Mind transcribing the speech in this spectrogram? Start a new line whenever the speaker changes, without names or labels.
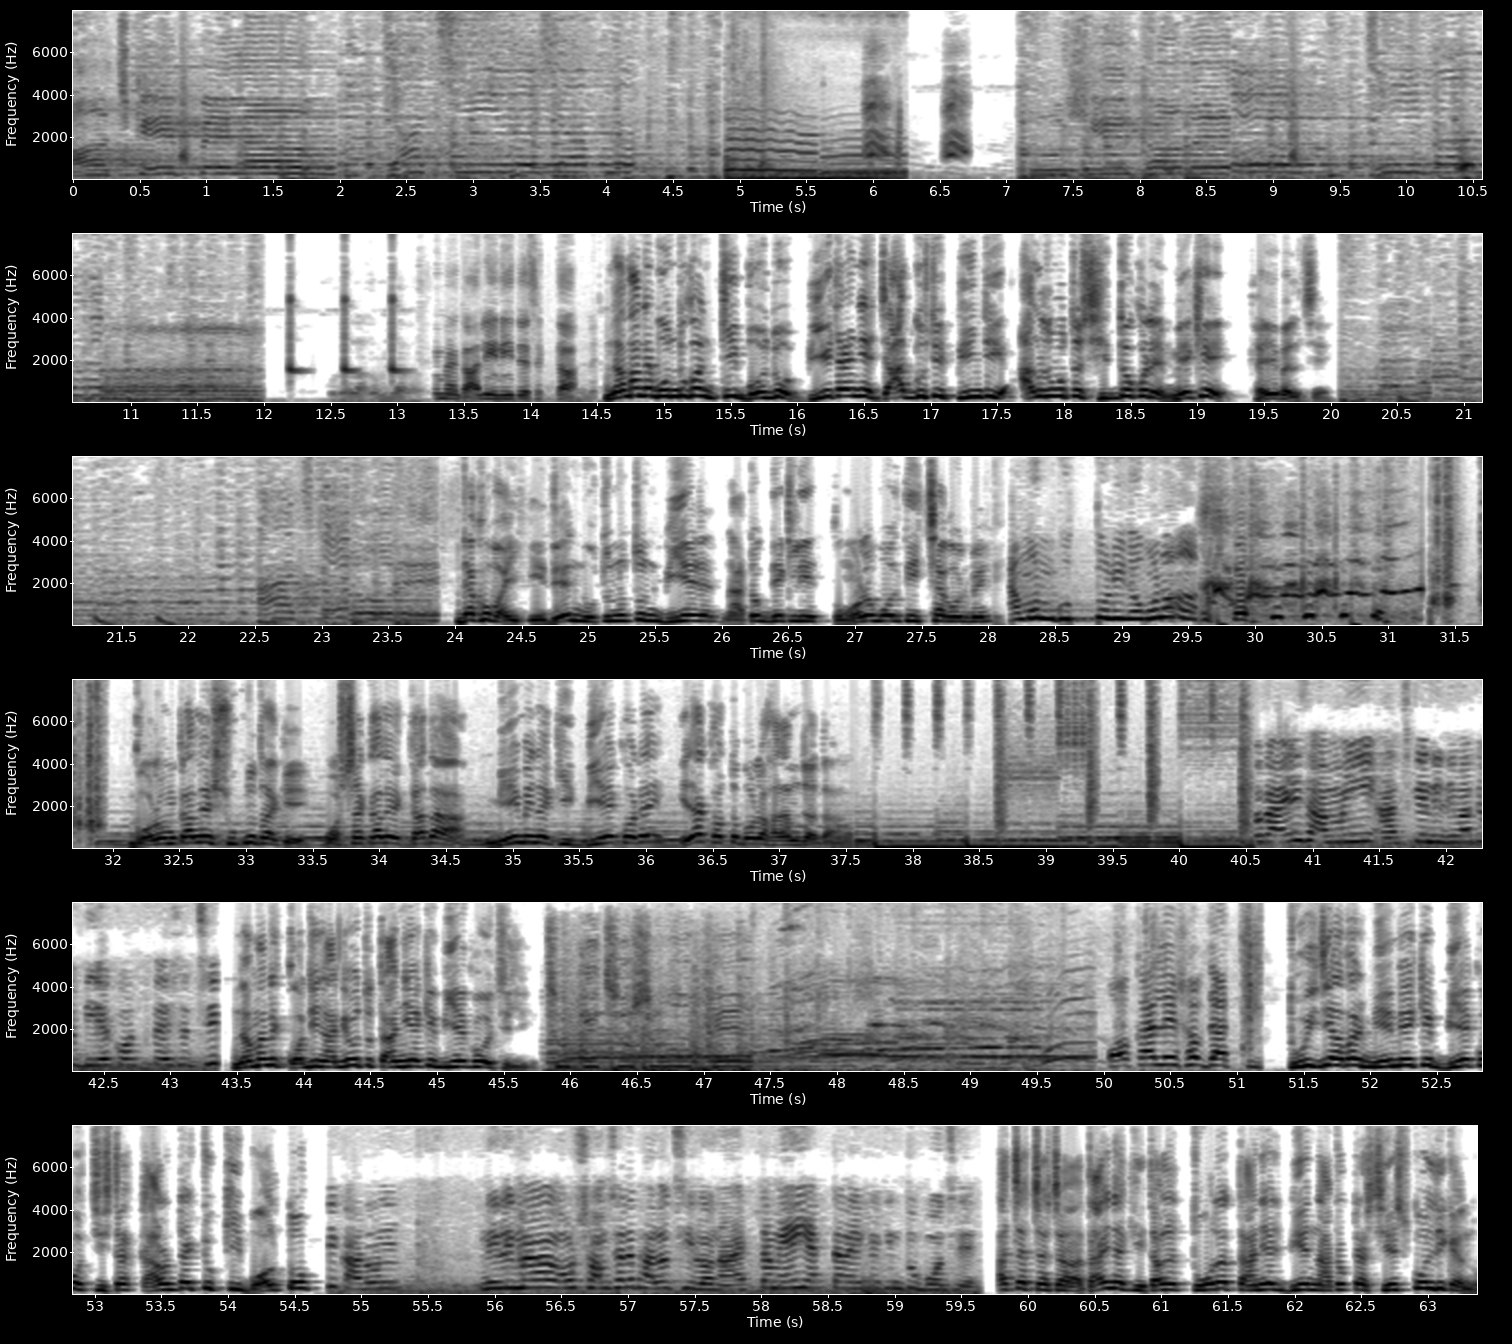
আজকে পেলাম খুশির খামে
मैं गाली नहीं दे सकता
না মানে বন্ধুগণ কি বলবো বিয়েটা নিয়ে জাত গোষ্ঠীর পিন্ডি আলুর মতো সিদ্ধ করে মেখে খেয়ে ফেলছে দেখো ভাই এদের নতুন নতুন বিয়ের নাটক দেখলে তোমারও বলতে ইচ্ছা করবে
এমন গুত্তনি দেবো না।
গরমকালে শুকনো থাকে বর্ষাকালে কাদা মেয়ে মেয়ে নাকি বিয়ে করে এরা কত বড় হারামজাদা।
গাইজ আমি আজকে নীলিমাকে বিয়ে করতে এসেছি।
না মানে কদিন আগেও তো তানিয়াকে বিয়ে করেছিলি।
কিছু কিছু সুখে
অকালে সব যাচ্ছি।
তুই যে আবার মেয়ে মেয়েকে বিয়ে করছিস তার কারণটা একটু কি বলতো?
কারণ নীলিমা ওর সংসারে ভালো ছিল না। একটা মেয়েই একটা মেয়েকে কিন্তু বোঝে।
আচ্ছা আচ্ছা আচ্ছা তাই নাকি? তাহলে তোরা তানিয়ার বিয়ের নাটকটা শেষ করলি কেন?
